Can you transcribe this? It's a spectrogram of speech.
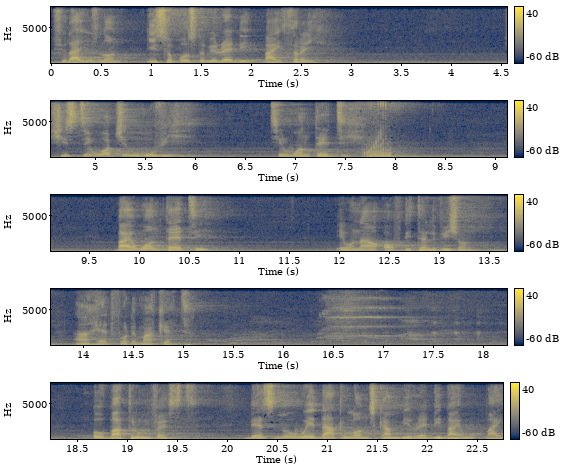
Should I use lunch? Is supposed to be ready by 3. She's still watching movie till 1.30. By 1.30, he will now off the television and head for the market. Oh, bathroom first. There's no way that lunch can be ready by, by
